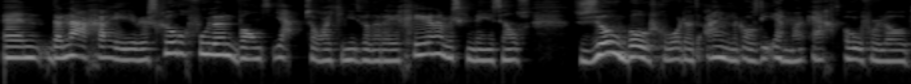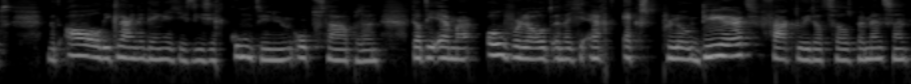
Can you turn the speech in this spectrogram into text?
En daarna ga je je weer schuldig voelen, want ja, zo had je niet willen reageren. Misschien ben je zelfs zo boos geworden uiteindelijk als die emmer echt overloopt. Met al die kleine dingetjes die zich continu opstapelen. Dat die emmer overloopt en dat je echt explodeert. Vaak doe je dat zelfs bij mensen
